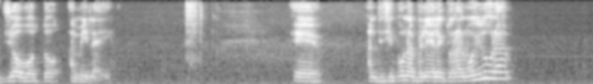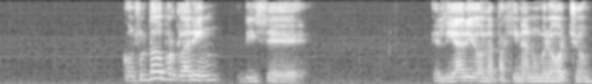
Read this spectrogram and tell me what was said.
yo voto a mi ley. Eh, anticipó una pelea electoral muy dura. Consultado por Clarín, dice el diario en la página número 8,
